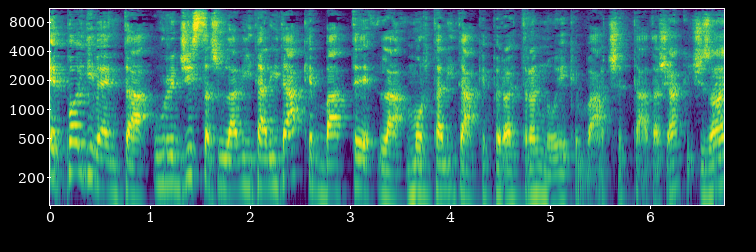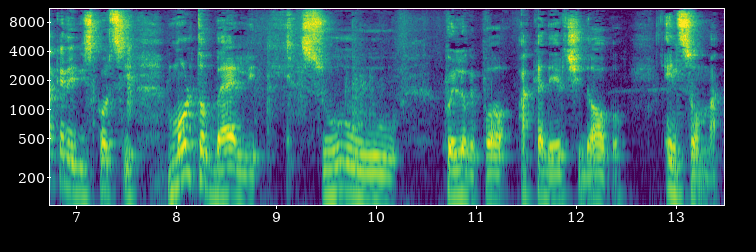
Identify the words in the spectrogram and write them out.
e poi diventa un regista sulla vitalità che batte la mortalità che però è tra noi e che va accettata. Anche, ci sono anche dei discorsi molto belli su quello che può accaderci dopo. Insomma,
